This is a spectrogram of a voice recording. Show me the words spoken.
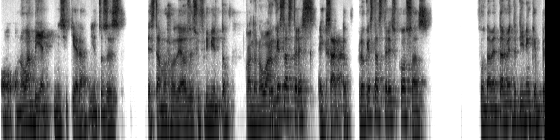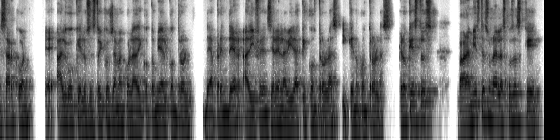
o, no van bien ni siquiera, y entonces estamos rodeados de sufrimiento. Cuando no van. Creo que estas tres, exacto, creo que estas tres cosas fundamentalmente tienen que empezar con eh, algo que los estoicos llaman con la dicotomía del control, de aprender a diferenciar en la vida qué controlas y qué no controlas. Creo que esto es, para mí, esta es una de las cosas que,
